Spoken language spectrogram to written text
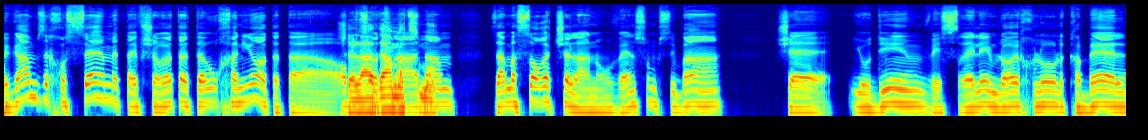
וגם זה חוסם את האפשרויות היותר רוחניות, את האופציות האדם של עצמו. האדם. זה המסורת שלנו, ואין שום סיבה שיהודים וישראלים לא יוכלו לקבל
